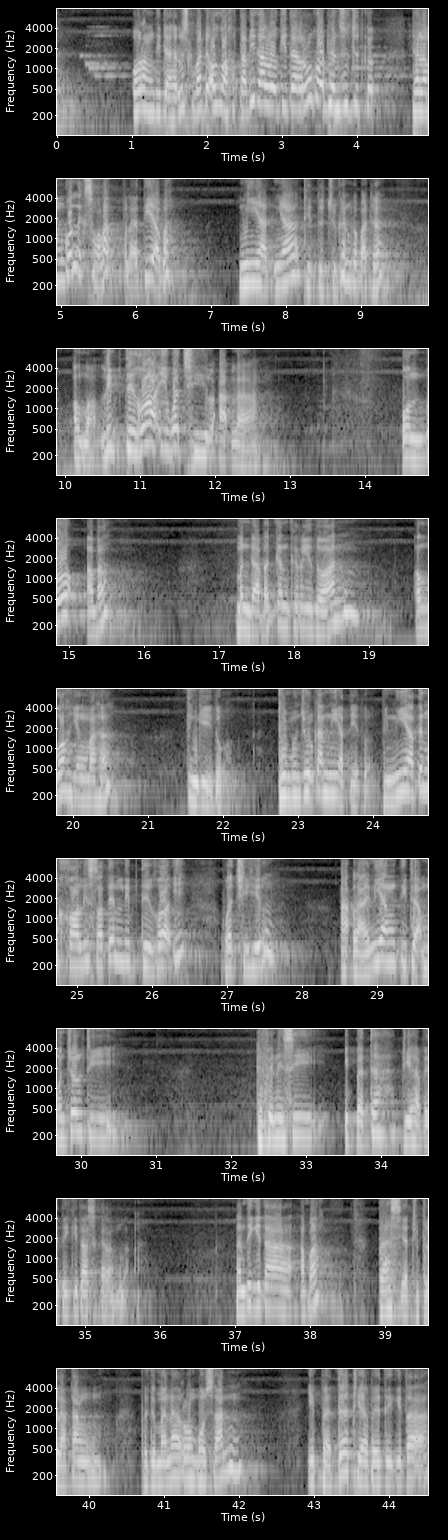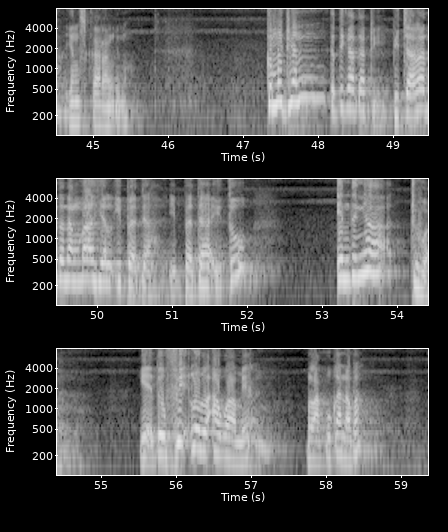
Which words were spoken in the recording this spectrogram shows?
orang tidak harus kepada Allah. Tapi kalau kita rukuk dan sujud ke dalam konteks sholat berarti apa? Niatnya ditujukan kepada Allah. Libtigha'i wajhil a'la. Untuk apa? Mendapatkan keridhaan Allah yang maha tinggi itu. Dimunculkan niat itu. Biniatin khalisatin libtigha'i wajhil a'la ini yang tidak muncul di definisi ibadah di HPT kita sekarang Mbak nanti kita apa bahas ya di belakang bagaimana rumusan ibadah diabetes kita yang sekarang ini. Kemudian ketika tadi bicara tentang mahil ibadah, ibadah itu intinya dua, yaitu fi'lul awamir, melakukan apa?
